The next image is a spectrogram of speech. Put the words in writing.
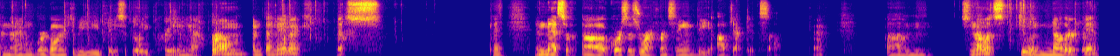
And then we're going to be basically creating that from M dynamic this. Okay, and this, uh, of course, is referencing the object itself. Okay, um, so now let's do another if.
